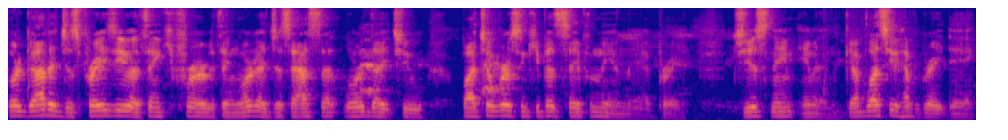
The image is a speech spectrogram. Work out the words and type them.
Lord God, I just praise you. I thank you for everything. Lord, I just ask that, Lord, that you watch over us and keep us safe from the enemy, I pray. Jesus' name, amen. God bless you. Have a great day.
